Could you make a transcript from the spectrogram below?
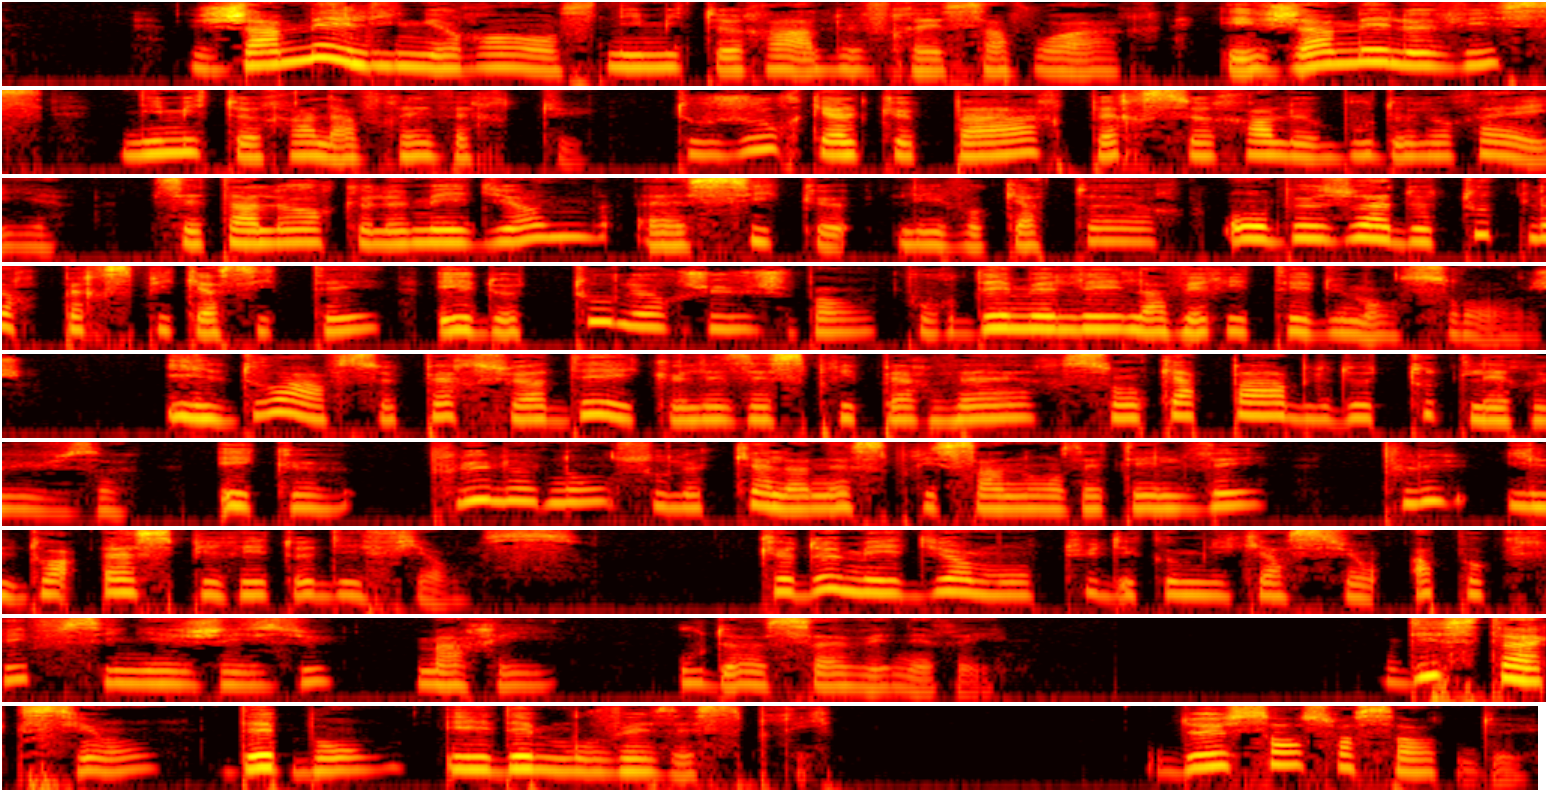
Jamais l'ignorance n'imitera le vrai savoir, et jamais le vice n'imitera la vraie vertu. Toujours quelque part percera le bout de l'oreille, c'est alors que le médium ainsi que l'évocateur ont besoin de toute leur perspicacité et de tout leur jugement pour démêler la vérité du mensonge. Ils doivent se persuader que les esprits pervers sont capables de toutes les ruses, et que plus le nom sous lequel un esprit s'annonce est élevé, plus il doit inspirer de défiance. Que de médiums ont eu des communications apocryphes signées Jésus, Marie ou d'un saint vénéré. Distinction des bons et des mauvais esprits. 262.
